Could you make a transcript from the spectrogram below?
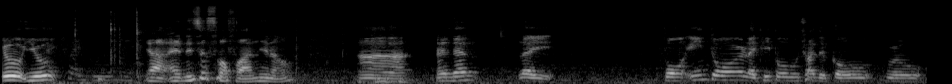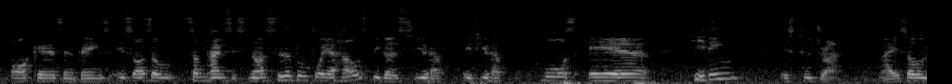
You you yeah, and this is for fun, you know. Uh, and then like for indoor, like people who try to go grow orchids and things, it's also sometimes it's not suitable for your house because you have if you have forced air heating, it's too dry, right? So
